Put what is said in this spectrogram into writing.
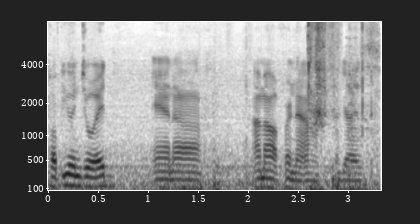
hope you enjoyed, and uh, I'm out for now. So guys.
